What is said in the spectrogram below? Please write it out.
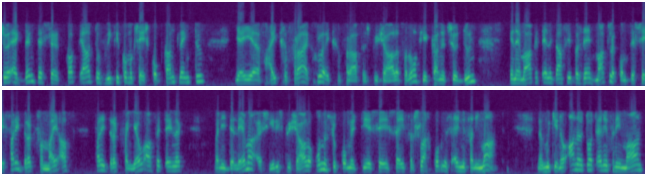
So ek dink dis 'n kop out of weekie kom ek sê skop kantlyn toe jy uh, hy het gevra, ek glo hy het gevra vir spesiale verlof. Jy kan dit so doen en hy maak dit eintlik dan vir die president maklik om te sê vat die druk van my af, vat die druk van jou af uiteindelik. Want die dilemma is hierdie spesiale ondersoekkomitee sê sy verslag kom is einde van die maand. Nou moet jy nou aanhou tot einde van die maand,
